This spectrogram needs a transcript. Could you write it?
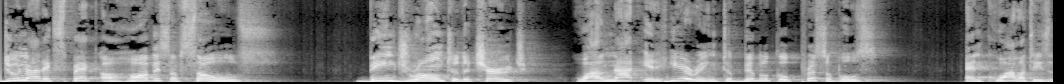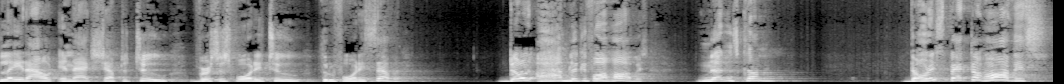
do not expect a harvest of souls being drawn to the church while not adhering to biblical principles and qualities laid out in Acts chapter 2, verses 42 through 47. Don't, oh, I'm looking for a harvest. Nothing's coming. Don't expect a harvest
